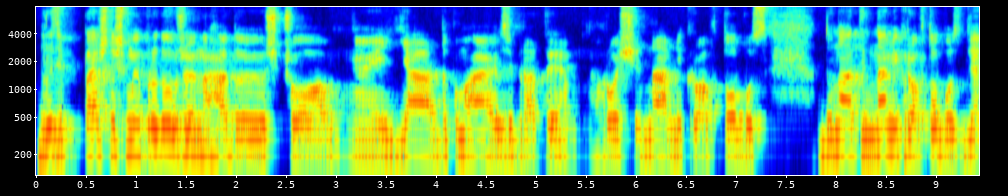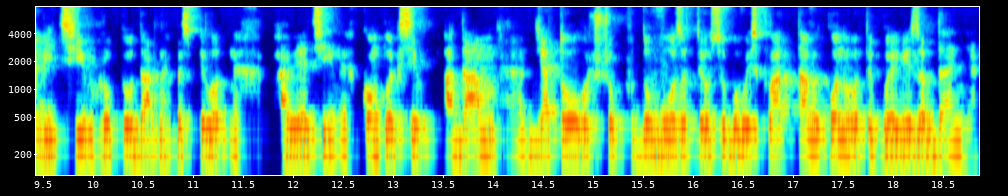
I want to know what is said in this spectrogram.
Друзі, перш ніж ми продовжуємо, нагадую, що е, я допомагаю зібрати гроші на мікроавтобус. Донати на мікроавтобус для бійців групи ударних безпілотних авіаційних комплексів Адам е, для того, щоб довозити особовий склад та виконувати бойові завдання.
